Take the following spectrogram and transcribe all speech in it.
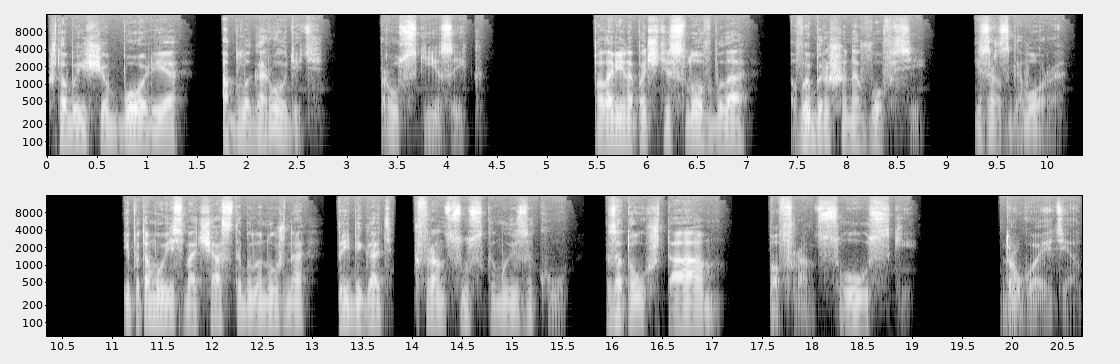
Чтобы еще более облагородить русский язык. Половина почти слов была выброшена вовсе из разговора, и потому весьма часто было нужно прибегать к французскому языку. Зато уж там по-французски другое дело.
